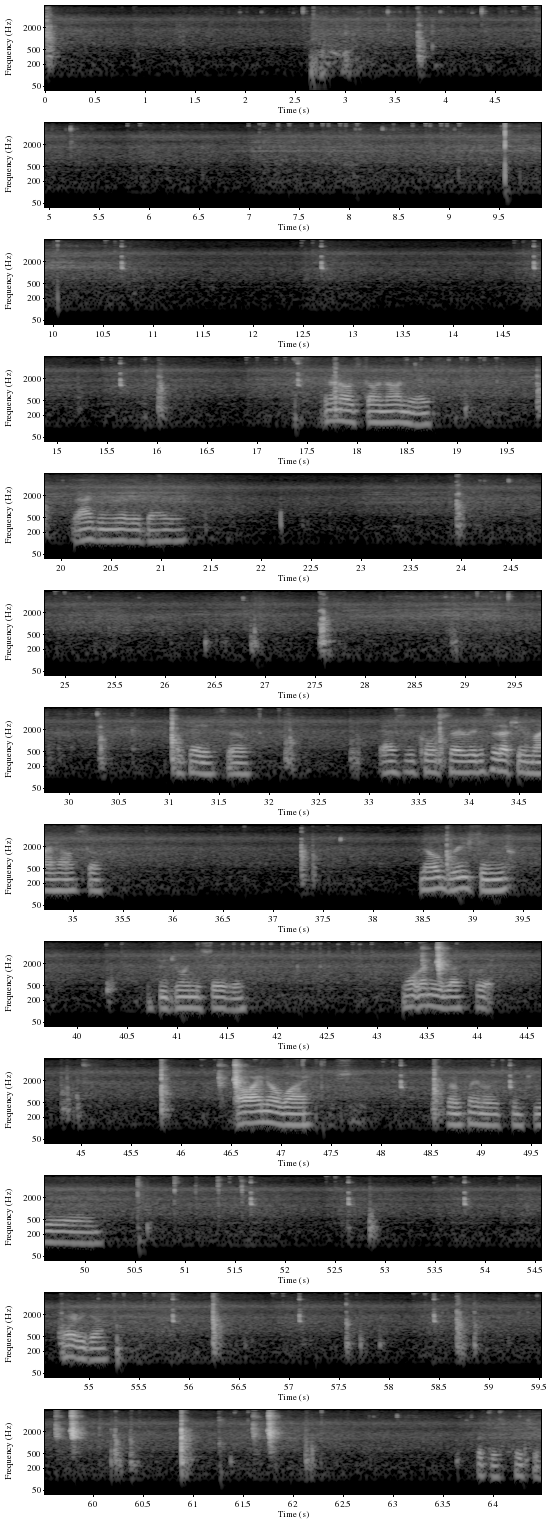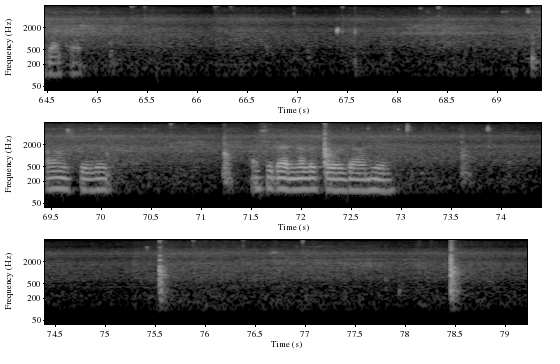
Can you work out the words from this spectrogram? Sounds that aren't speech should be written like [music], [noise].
I don't know what's going on here. Lagging really badly. Okay, so that's a cool server. This is actually my house, so no griefing if you join the server. Won't let me left click. Oh, I know why. Cause I'm playing on a computer there we go. Put this picture back up. Oh, that was pretty good. I also got another photo down here.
